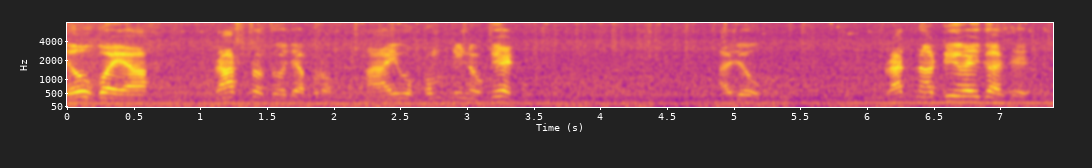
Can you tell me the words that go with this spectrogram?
જો ભાઈ આ રાષ્ટ્રધ્વજ આપણો, આ આવ્યો કંપનીનો ગેટ આ જો રાતના અઢી વાગ્યા છે.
